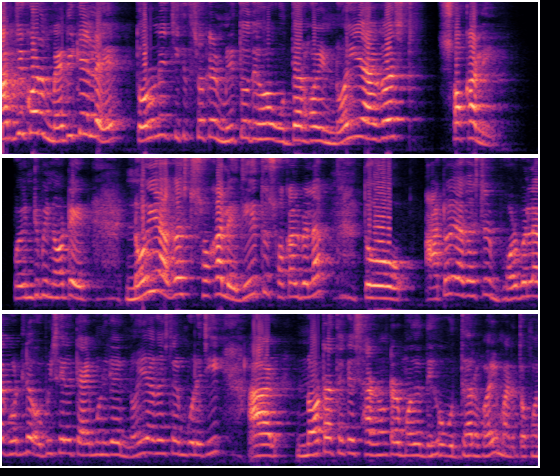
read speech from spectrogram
আরজিকর মেডিকেলে তরুণী চিকিৎসকের মৃতদেহ উদ্ধার হয় নয়ই আগস্ট সকালে। পয়েন্ট টু বি নোটেড নয়ই আগস্ট সকালে, যেহেতু সকালবেলা, তো আটই আগস্টের ভোরবেলা ঘটলে অফিসিয়ালি টাইম অনুযায়ী নয়ই আগস্ট আমি বলেছি, আর নটা থেকে সাড়ে নটার মধ্যে দেহ উদ্ধার হয় মানে তখন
